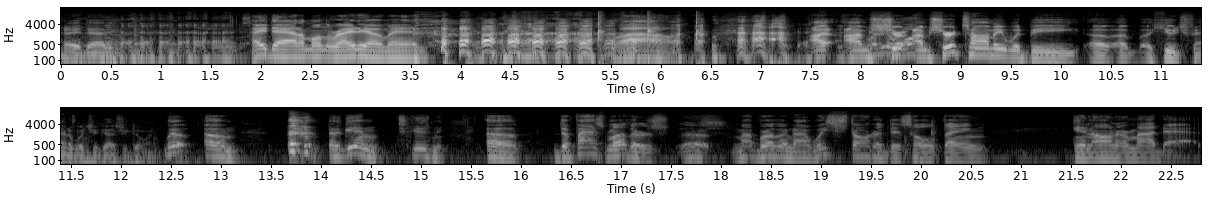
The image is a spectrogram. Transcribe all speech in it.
Hey, daddy. Hey, Dad. I'm on the radio, man. wow. I, I'm What do you sure. I'm sure Tommy would be a, a, a huge fan of what you guys are doing. Well, um, again, excuse me. Uh, the Fast Mothers, uh, my brother and I, we started this whole thing in honor of my dad.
